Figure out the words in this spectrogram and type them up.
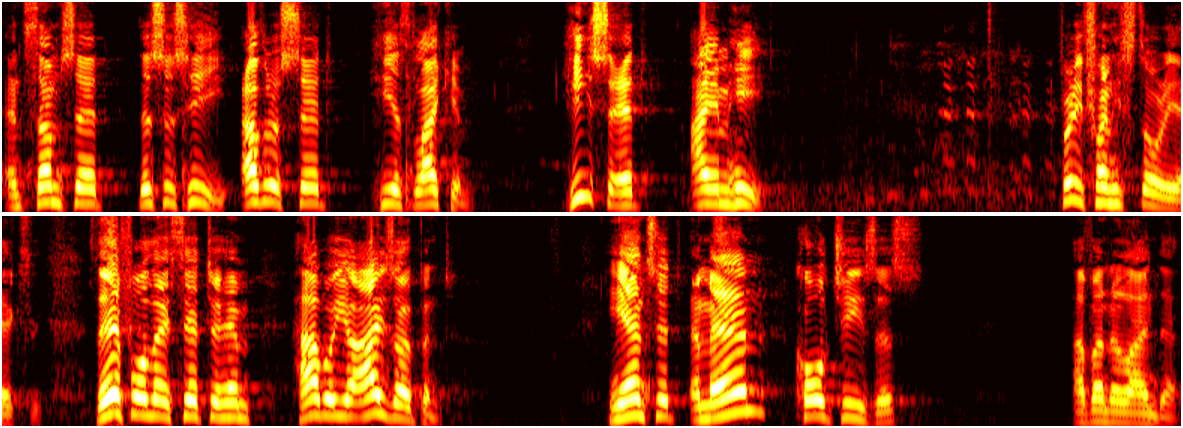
And some said, This is he. Others said, He is like him. He said, I am he. Pretty funny story, actually. Therefore they said to him, How were your eyes opened? He answered, A man called Jesus. I've underlined that.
